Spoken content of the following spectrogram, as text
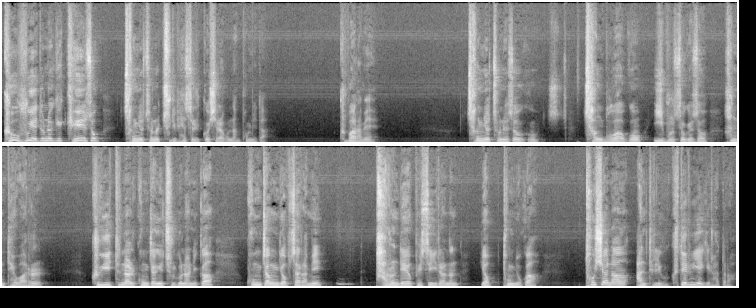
그 후에도 내게 계속 창녀촌을 출입했을 것이라고 난 봅니다. 그 바람에 창녀촌에서 그 창부하고 이불 속에서 한 대화를 그 이튿날 공장에 출근하니까 공장 옆 사람이 바로 내 옆에서 일하는 옆 동료가 토시 하나 안 틀리고 그대로 얘기를 하더라.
